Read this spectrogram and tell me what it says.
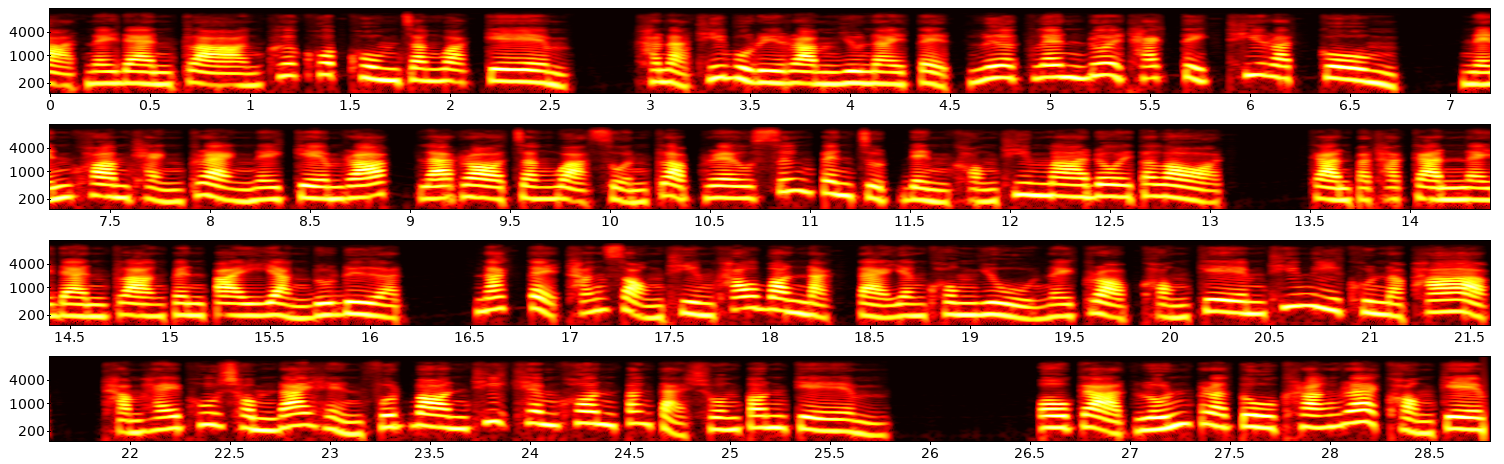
ลาดในแดนกลาง เพื่อควบคุมจังหวะเกม ขณะที่บุรีรัมย์ยูไนเต็ดเลือกเล่นด้วยแท็กติกที่รัดกุม เน้นความแข็งแกร่งในเกมรับ และรอจังหวะสวนกลับเร็ว ซึ่งเป็นจุดเด่นของทีมมาโดยตลอด การปะทะกันในแดนกลางเป็นไปอย่างดุเดือด นักเตะทั้งสองทีมเข้าบอลหนักแต่ยังคงอยู่ในกรอบของเกมที่มีคุณภาพทำให้ผู้ชมได้เห็นฟุตบอลที่เข้มข้นตั้งแต่ช่วงต้นเกม โอกาสลุ้นประตูครั้งแรกของเกม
